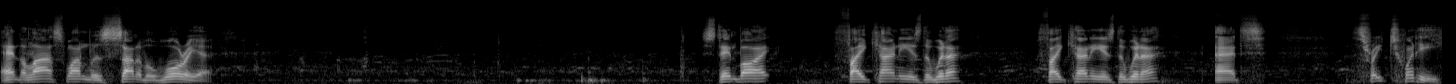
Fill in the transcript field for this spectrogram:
And the last one was Son of a Warrior. Stand by. Faiconi is the winner. Faiconi is the winner at 320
